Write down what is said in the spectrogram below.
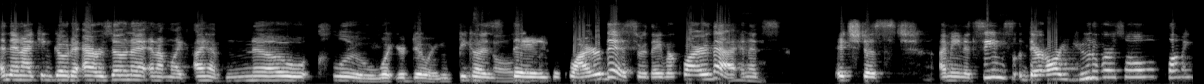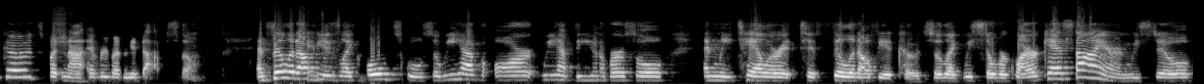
And then I can go to Arizona and I'm like, I have no clue what you're doing because they require this or they require that. Yeah. And it's, it's just, I mean, it seems there are universal plumbing codes, but sure. not everybody adopts them. And Philadelphia is like old school. So we have our, we have the universal and we tailor it to Philadelphia code. So like we still require cast iron. We still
